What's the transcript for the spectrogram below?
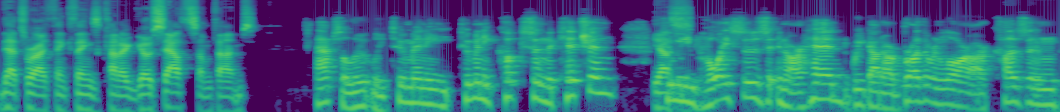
that's where I think things kind of go south sometimes. Absolutely. Too many too many cooks in the kitchen, yes. too many voices in our head. We got our brother-in-law, our cousin,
